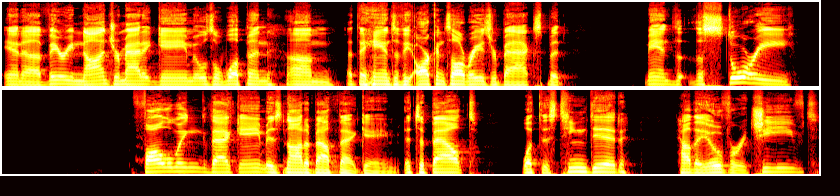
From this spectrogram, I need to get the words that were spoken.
in a very non-dramatic game. It was a whooping um, at the hands of the Arkansas Razorbacks, but man, the, the story following that game is not about that game. It's about what this team did, how they overachieved,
